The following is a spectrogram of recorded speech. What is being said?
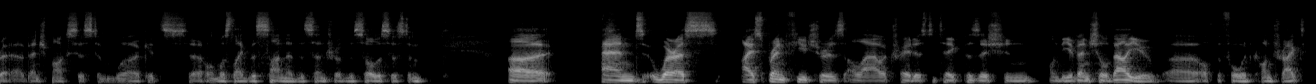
uh, benchmark system work. It's uh, almost like the sun at the center of the solar system. Uh, and whereas ICE Brent futures allow traders to take position on the eventual value uh, of the forward contract,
